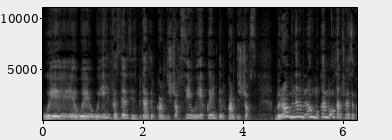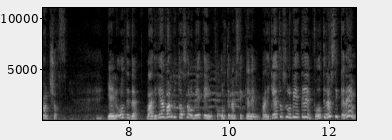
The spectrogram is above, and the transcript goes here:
وإيه ال facilities بتاعت ال card الشخصي وإيه قيمة ال card الشخصي. بالرغم إن أنا من أول مكالمة قلت أنا مش عايزة card شخصي. يعني قلت ده. وبعد كده برضو اتصلوا بيا تاني فقلت نفس الكلام. بعد كده اتصلوا بيا تالت فقلت نفس الكلام.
